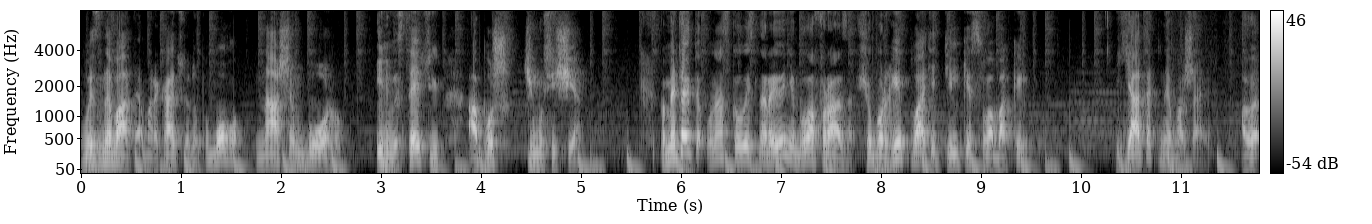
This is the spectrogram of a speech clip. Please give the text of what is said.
визнавати американську допомогу нашим боргом, інвестицією або ж чимось іще. Пам'ятаєте, у нас колись на районі була фраза, що борги платять тільки слабаки. Я так не вважаю. Але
